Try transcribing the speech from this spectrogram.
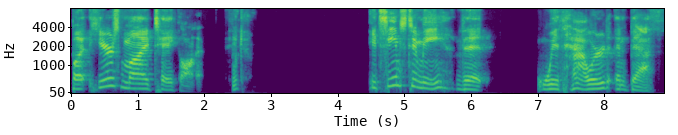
but here's my take on it. Okay. It seems to me that with Howard and Beth,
